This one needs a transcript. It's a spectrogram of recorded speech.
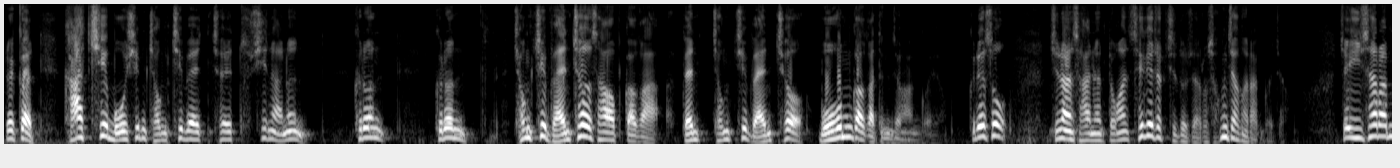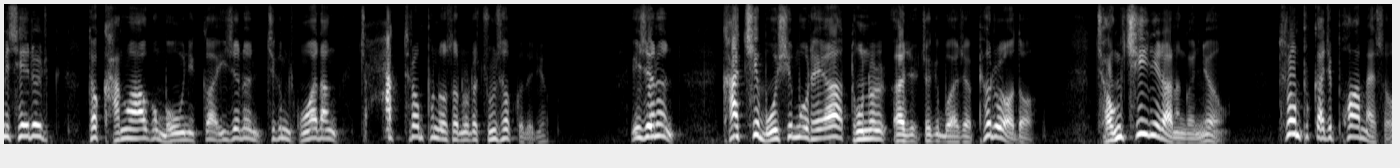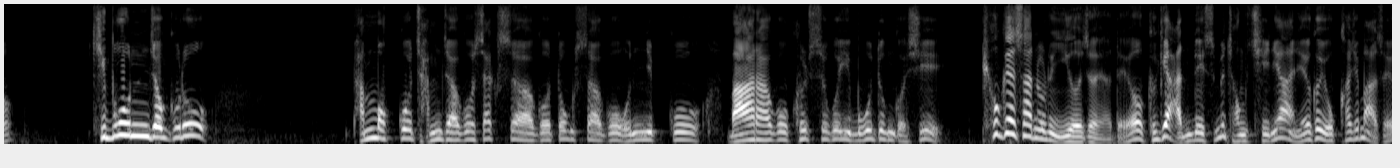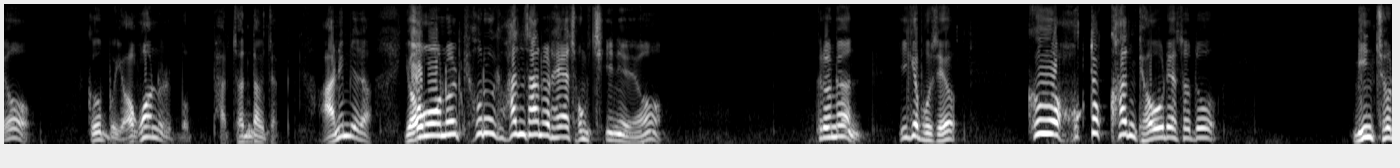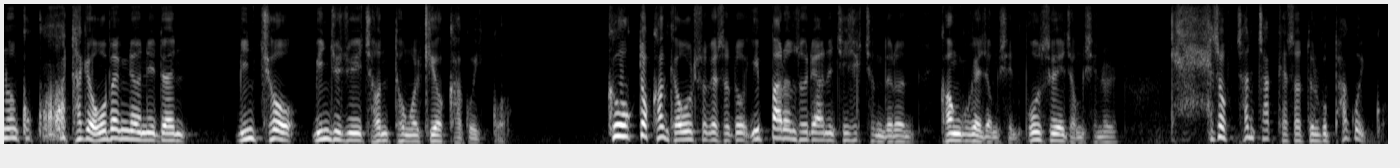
그러니까 가치 모심 정치 벤처에 투신하는 그런 그런 정치 벤처 사업가가 벤- 정치 벤처 모험가가 등장한 거예요. 그래서 지난 4년 동안 세계적 지도자로 성장을 한 거죠. 자, 이 사람이 세를 더 강화하고 모으니까 이제는 지금 공화당 쫙 트럼프 노선으로 줄 섰거든요. 이제는 같이 모심을 해야 돈을 아 저기 뭐야 표를 얻어. 정치인이라는 건요. 트럼프까지 포함해서 기본적으로 밥 먹고 잠자고 섹스하고 똥 싸고 옷 입고 말하고 글 쓰고 이 모든 것이 표 계산으로 이어져야 돼요. 그게 안 돼 있으면 정치인이 아니에요. 그 욕하지 마세요. 그 뭐 영혼을 뭐 바- 전당자 아닙니다. 영혼을 표로 환산을 해야 정치인이에요. 그러면 이게 보세요. 그 혹독한 겨울에서도 민초는 꿋꿋하게 500년이 된 민초 민주주의 전통을 기억하고 있고 그 혹독한 겨울 속에서도 입 바른 소리하는 지식층들은 건국의 정신, 보수의 정신을 계속 천착해서 들고 파고 있고.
